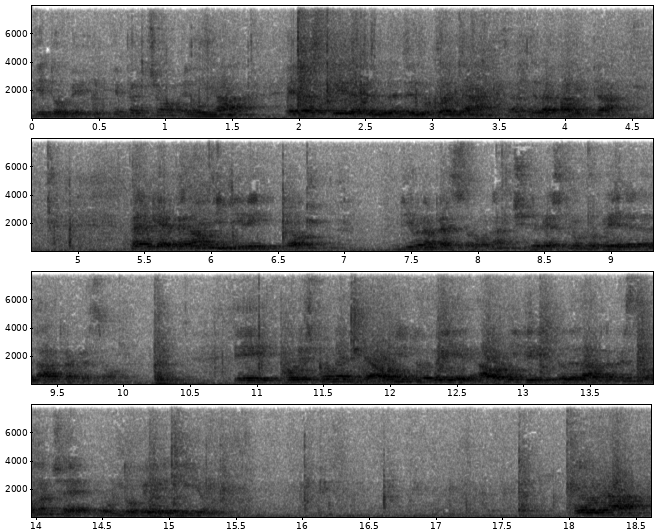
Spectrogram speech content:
e doveri e perciò è, una, è la sfera del, dell'uguaglianza, della parità, perché per ogni diritto di una persona ci deve essere un dovere dell'altra persona e corrispondente a ogni dovere, a ogni diritto dell'altra persona c'è un dovere mio. Ora,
